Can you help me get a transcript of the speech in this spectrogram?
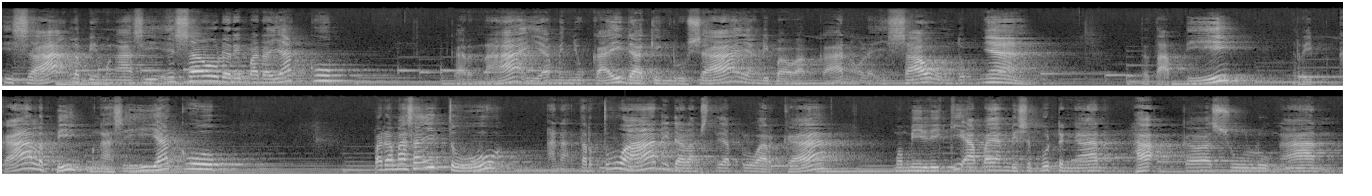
Isa lebih mengasihi Esau daripada Yakub karena ia menyukai daging rusa yang dibawakan oleh Esau untuknya. Tetapi Ribka lebih mengasihi Yakub. Pada masa itu Anak tertua di dalam setiap keluarga memiliki apa yang disebut dengan hak kesulungan.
